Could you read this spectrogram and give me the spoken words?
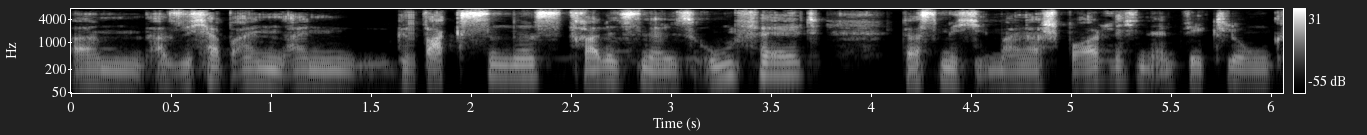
Ähm, also ich habe ein, ein gewachsenes, traditionelles Umfeld, das mich in meiner sportlichen Entwicklung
